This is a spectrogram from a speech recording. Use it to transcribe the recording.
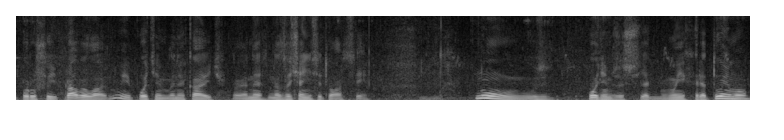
порушують правила, ну і потім виникають е, надзвичайні ситуації. Ну потім же ж якби ми їх рятуємо,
